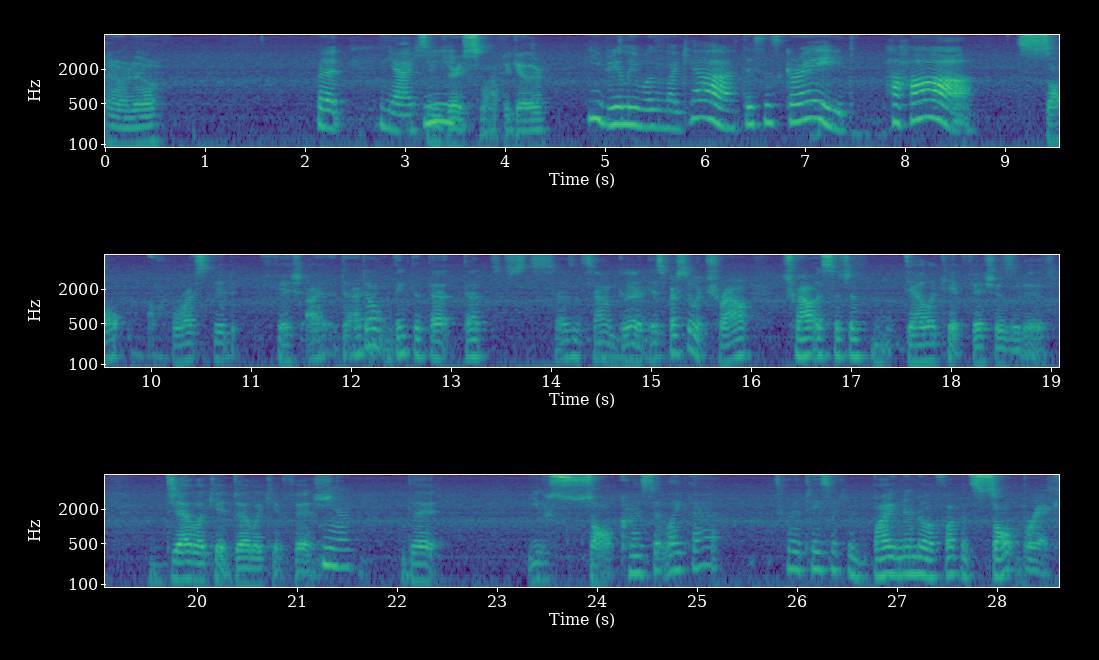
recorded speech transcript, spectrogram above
I don't know. But yeah, It seems very slapped together. he really was like, yeah, this is great. Haha. Salt crusted fish. I, I don't think that that that doesn't sound good, especially with trout. Trout is such a delicate fish as it is. Delicate, delicate fish. Yeah. That you salt crust it like that, it's gonna taste like you're biting into a fucking salt brick.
